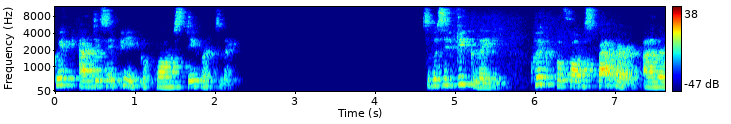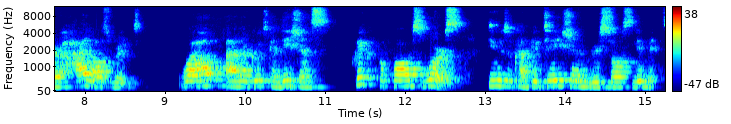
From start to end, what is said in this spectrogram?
QUIC and TCP performs differently. Specifically, QUIC performs better under high loss rate, while under good conditions, QUIC performs worse due to computation resource limit.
